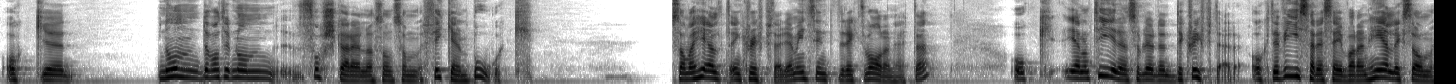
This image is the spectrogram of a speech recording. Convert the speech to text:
Och eh, någon, det var typ någon forskare eller något sånt som fick en bok som var helt encrypted. Jag minns inte direkt vad den hette. Och genom tiden så blev den decrypted och det visade sig vara en hel liksom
